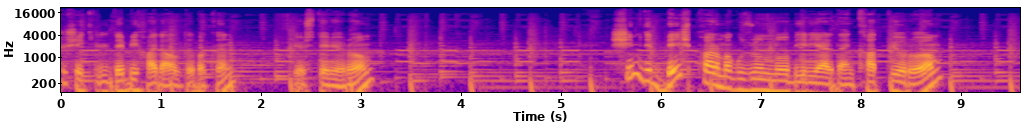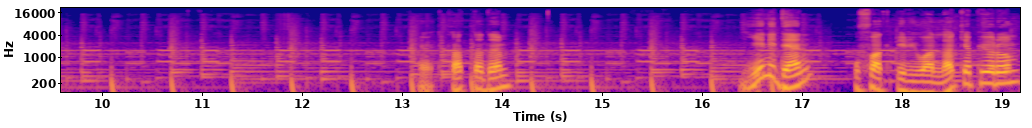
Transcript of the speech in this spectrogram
şu şekilde bir hal aldı bakın. Gösteriyorum. Şimdi 5 parmak uzunluğu bir yerden katlıyorum. Evet katladım. Yeniden ufak bir yuvarlak yapıyorum.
